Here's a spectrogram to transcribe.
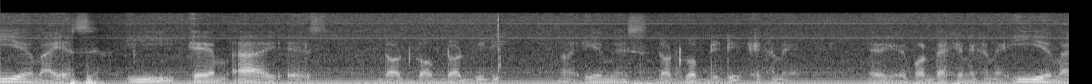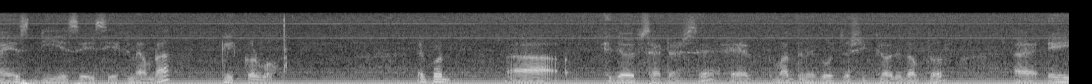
EMIS EMIS dot gov dot BD EMS dot gov DD এখানে, এরপর দেখেন এখানে E ইএমআইএস ডিএসএসি এখানে আমরা ক্লিক করব। এরপর এই যে ওয়েবসাইট আসছে, এর মাধ্যমিক উচ্চ শিক্ষা অধিদপ্তর এই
